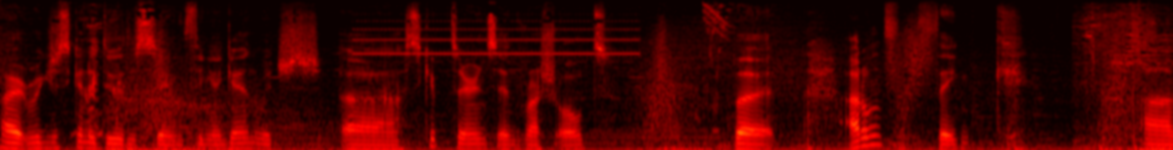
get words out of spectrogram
Alright, we're just gonna do the same thing again, which uh, skip turns and rush ult. But I don't think uh,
